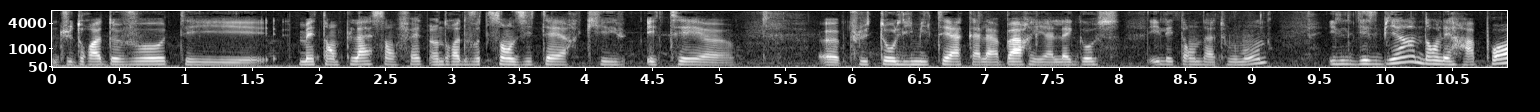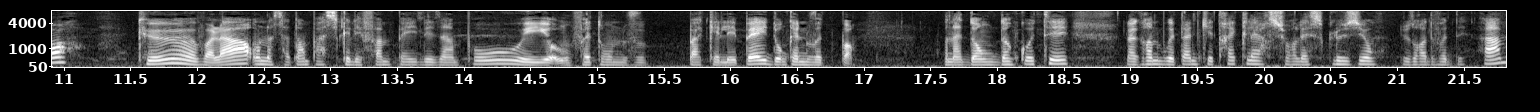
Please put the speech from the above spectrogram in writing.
du droit de vote et mettent en place en fait un droit de vote censitaire qui était euh, euh, plutôt limité à Calabar et à Lagos. Ils l'étendent à tout le monde. Ils disent bien dans les rapports que euh, voilà, on ne s'attend pas à ce que les femmes payent les impôts et en fait on ne veut pas qu'elles les payent, donc elles ne votent pas. On a donc d'un côté la Grande-Bretagne qui est très claire sur l'exclusion du droit de vote des femmes.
